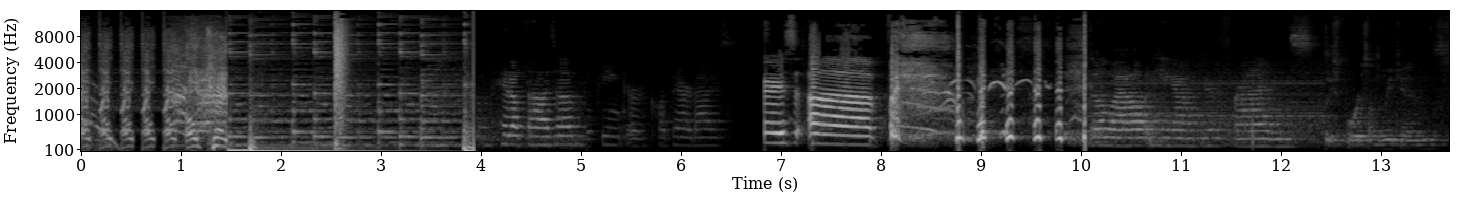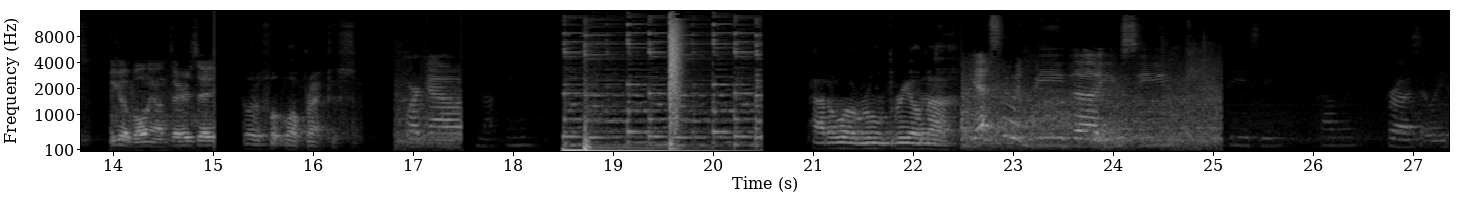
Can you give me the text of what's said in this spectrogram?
Okay. Hit up the hot tub. Pink or Club Paradise. There's uh Go out and hang out with your friends. Play sports on the weekends. We go bowling on Thursday. Go to football practice. Work out. Paddle room 309. I guess it would be the UC. DC, probably. For us, at least.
